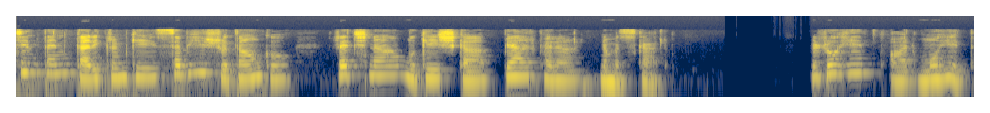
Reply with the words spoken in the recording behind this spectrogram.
चिंतन कार्यक्रम के सभी श्रोताओं को रचना मुकेश का प्यार भरा नमस्कार। रोहित और मोहित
